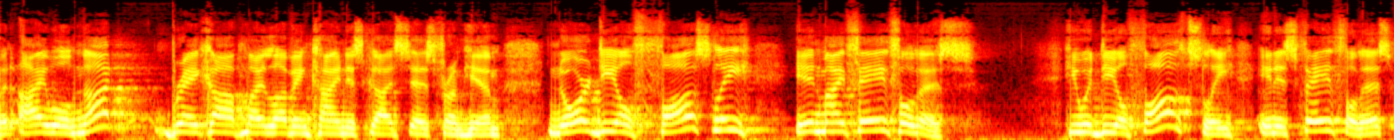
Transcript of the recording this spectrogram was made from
But I will not break off my loving kindness, God says from him, nor deal falsely in my faithfulness. He would deal falsely in his faithfulness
